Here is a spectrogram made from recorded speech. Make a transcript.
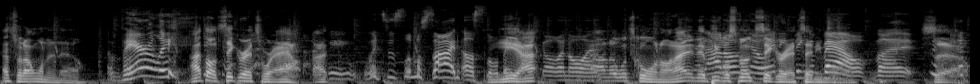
That's what I want to know. Apparently. I thought cigarettes were out. I I, mean, what's this little side hustle yeah, is going on? I don't know what's going on. I didn't know people smoke know cigarettes anymore. About, but So,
